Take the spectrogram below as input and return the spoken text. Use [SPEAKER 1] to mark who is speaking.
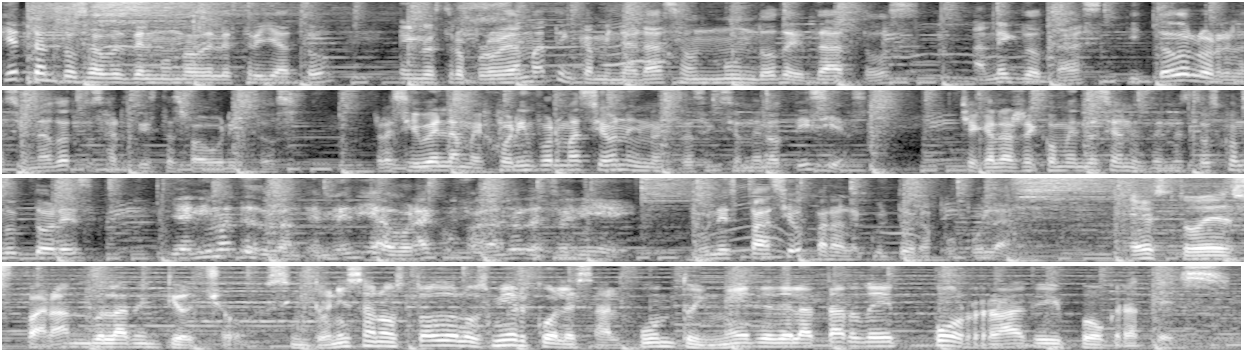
[SPEAKER 1] ¿Qué tanto sabes del mundo del estrellato? En nuestro programa te encaminarás a un mundo de datos, anécdotas y todo lo relacionado a tus artistas favoritos. Recibe la mejor información en nuestra sección de noticias. Checa las recomendaciones de nuestros conductores y anímate durante media hora con Farándula 28, un espacio para la cultura popular.
[SPEAKER 2] Esto es Farándula 28. Sintonízanos todos los miércoles al punto y medio de la tarde por Radio Hipócrates.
